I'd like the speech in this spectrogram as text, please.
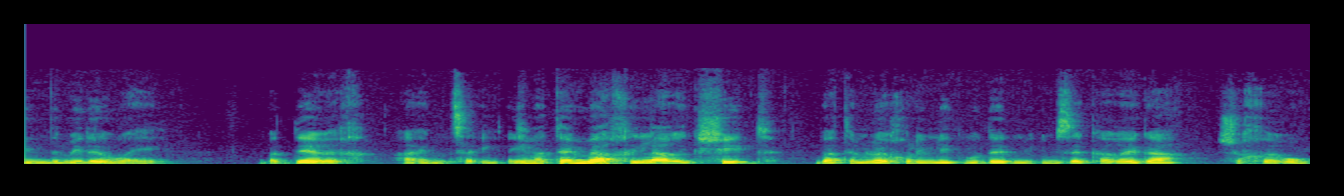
in the middle way, בדרך האמצעית. אם אתם באכילה רגשית, ואתם לא יכולים להתמודד עם זה כרגע, שחררו,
